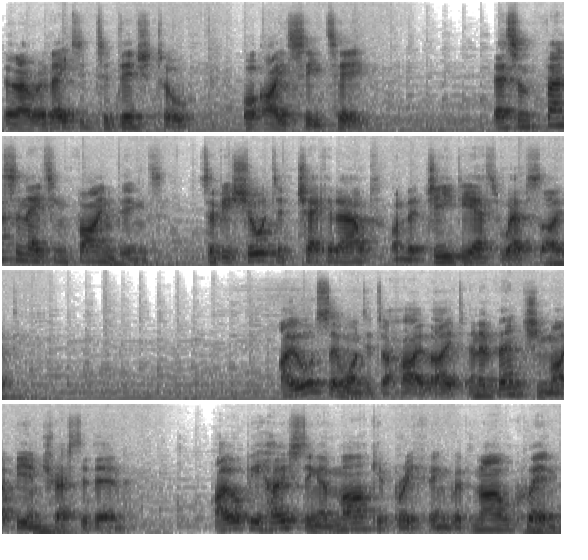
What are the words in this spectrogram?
that are related to digital or ICT. There's some fascinating findings, so be sure to check it out on the GDS website. I also wanted to highlight an event you might be interested in I will be hosting a market briefing with Niall Quinn,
